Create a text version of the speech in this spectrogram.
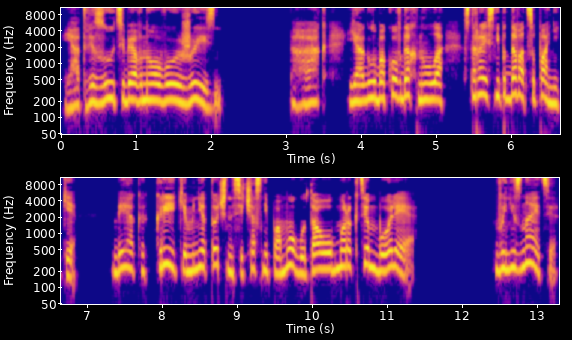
я отвезу тебя в новую жизнь. Так, я глубоко вдохнула, стараясь не поддаваться панике. Бег и крики мне точно сейчас не помогут, а обморок тем более. «Вы не знаете,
